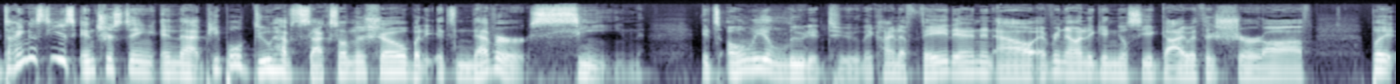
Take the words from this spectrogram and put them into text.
Dynasty is interesting in that people do have sex on the show, but it's never seen. It's only alluded to. They kind of fade in and out. Every now and again, you'll see a guy with his shirt off. But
